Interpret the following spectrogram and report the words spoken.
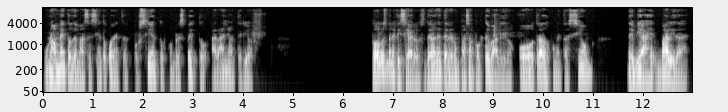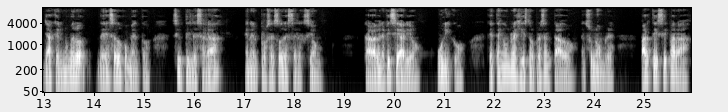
un aumento de más de 140% con respecto al año anterior. Todos los beneficiarios deben de tener un pasaporte válido o otra documentación de viaje válida, ya que el número de ese documento se utilizará en el proceso de selección. Cada beneficiario único que tenga un registro presentado en su nombre participará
